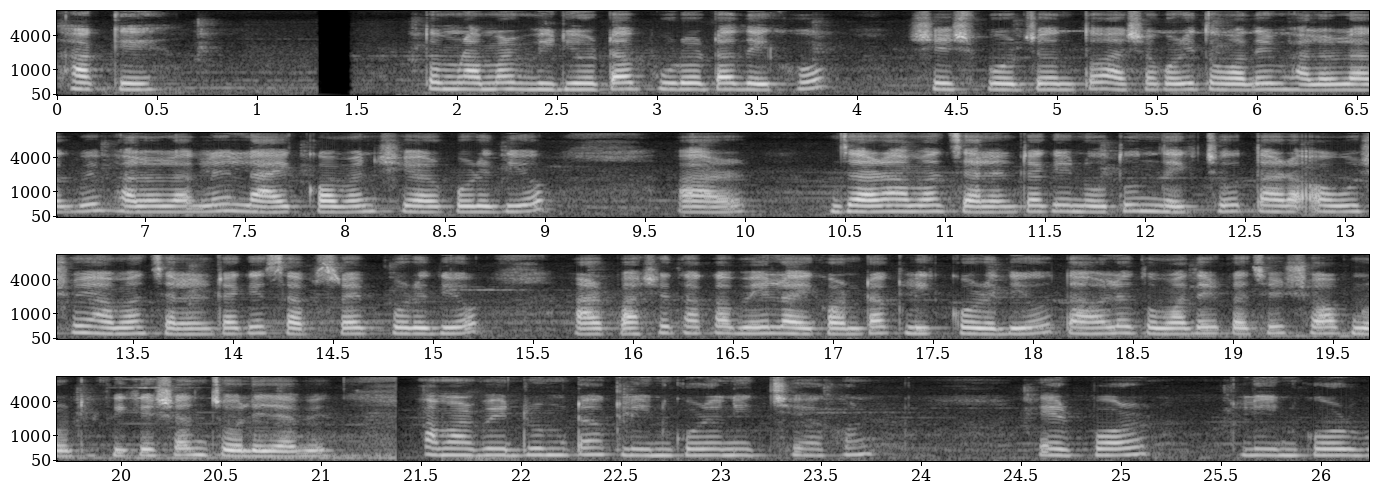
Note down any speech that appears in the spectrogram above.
থাকে। তোমরা আমার ভিডিওটা পুরোটা দেখো। শেষ পর্যন্ত আশা করি তোমাদের ভালো লাগবে। ভালো লাগলে লাইক কমেন্ট শেয়ার করে দিও। আর যারা আমার চ্যানেলটাকে নতুন দেখছ, তারা অবশ্যই আমার চ্যানেলটাকে সাবস্ক্রাইব করে দিও আর পাশে থাকা বেল আইকনটা ক্লিক করে দিও, তাহলে তোমাদের কাছে সব নোটিফিকেশান চলে যাবে। আমার বেডরুমটা ক্লিন করে নিচ্ছি এখন। এরপর ক্লিন করব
